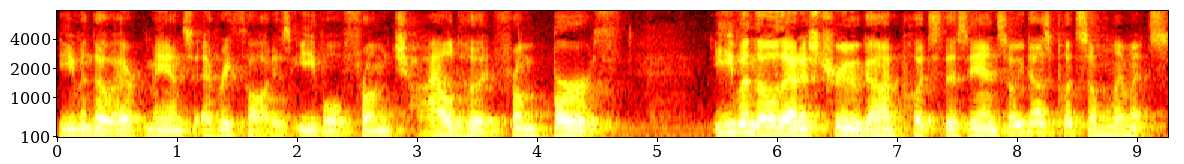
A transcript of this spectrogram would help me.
Even though man's every thought is evil from childhood, from birth. Even though that is true, God puts this in. So he does put some limits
